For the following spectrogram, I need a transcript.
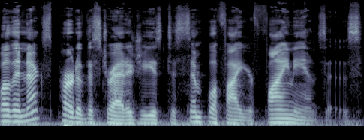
Well, the next part of the strategy is to simplify your finances.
